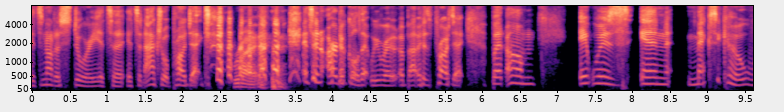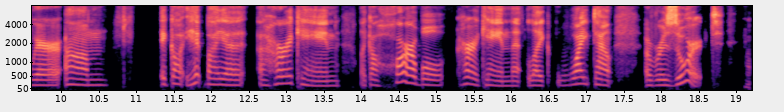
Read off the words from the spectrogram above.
it's not a story, it's a it's an actual project. right. it's an article that we wrote about his project but um it was in mexico where um it got hit by a, a hurricane like a horrible hurricane that like wiped out a resort Oh,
